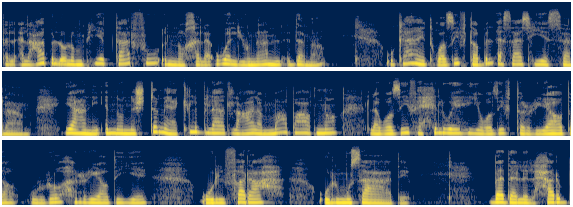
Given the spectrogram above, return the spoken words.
فالألعاب الأولمبية بتعرفوا أنه خلقوها اليونان القدماء وكانت وظيفتها بالأساس هي السلام. يعني إنه نجتمع كل بلاد العالم مع بعضنا لوظيفة حلوة هي وظيفة الرياضة والروح الرياضية والفرح والمساعدة. بدل الحرب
